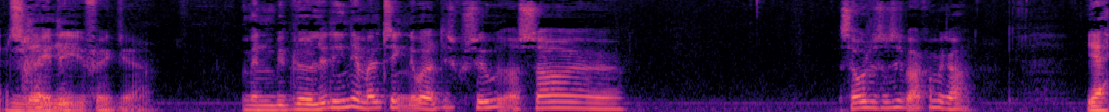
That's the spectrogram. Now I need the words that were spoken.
Er det lavet i. 3D-effekt, ja. Men vi blev lidt enige om alle tingene, hvordan det skulle se ud, og så, øh, så var det sådan set bare at komme i gang. Ja,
